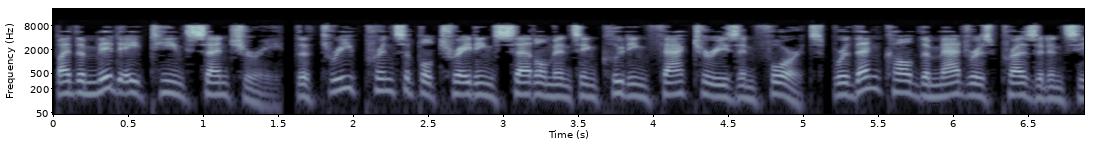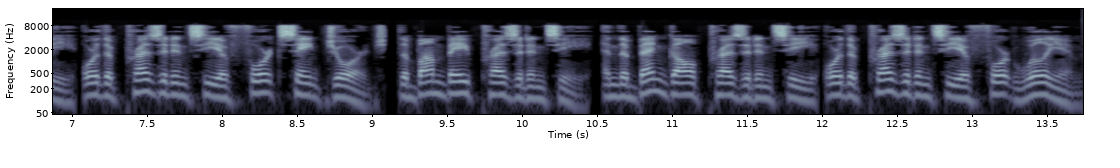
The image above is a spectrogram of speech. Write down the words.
By the mid-18th century, the three principal trading settlements including factories and forts, were then called the Madras Presidency or the Presidency of Fort St. George, the Bombay Presidency, and the Bengal Presidency or the Presidency of Fort William,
